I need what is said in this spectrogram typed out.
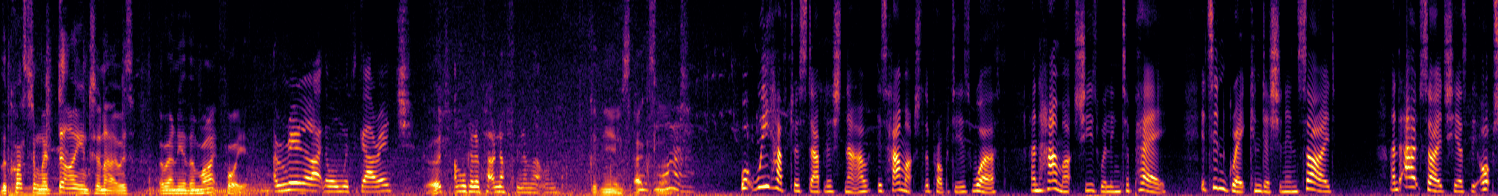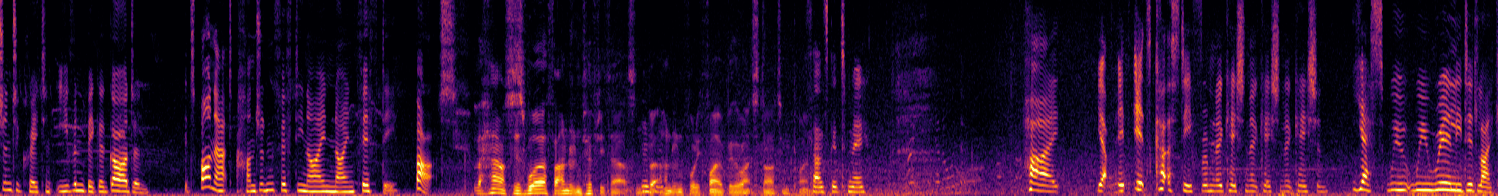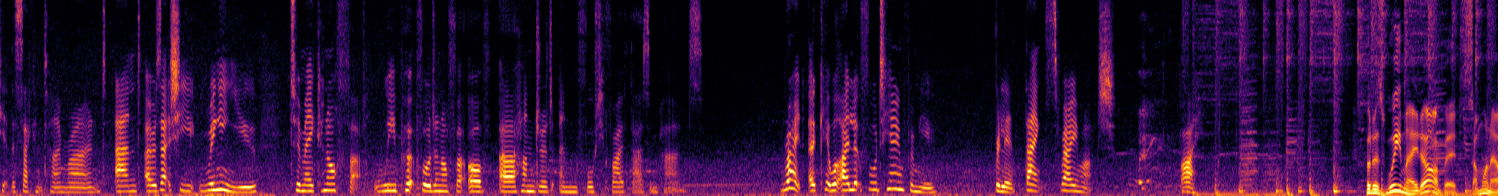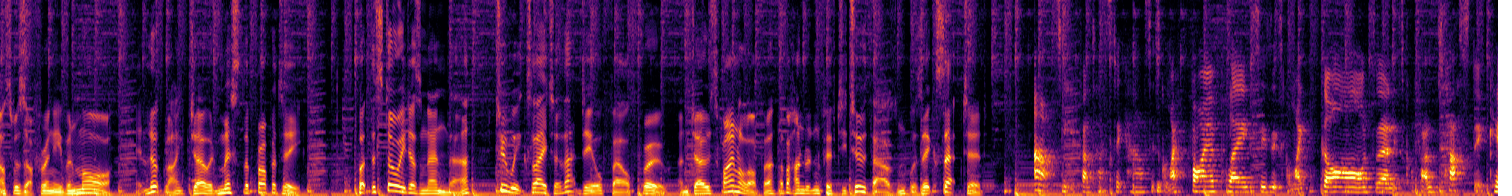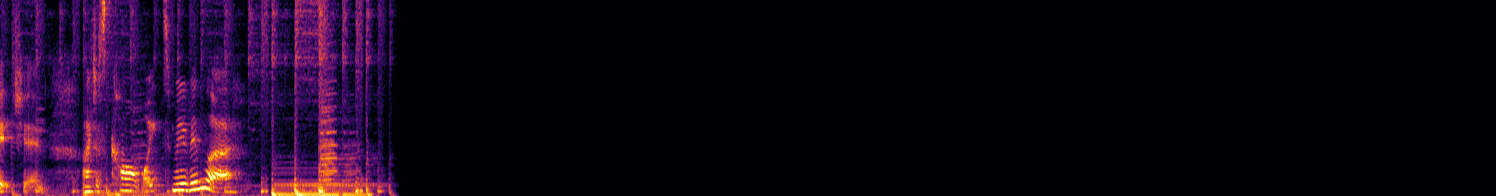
The question we're dying to know is, are any of them right for you? I really like the one with the garage. Good. I'm going to put an offer in on that one. Good news. Excellent. What we have to establish now is how much the property is worth and how much she's willing to pay. It's in great condition inside. And outside she has the option to create an even bigger garden. It's on at 159,950, but The house is worth 150,000, but mhm. 145 would be the right starting point. Sounds good to me. Hi. Yep, it, it's Kirsty from Location, Location, Location. Yes, we, we really did like it the second time round, and I was actually ringing you to make an offer. We put forward an offer of £145,000. Right, okay, well, I look forward to hearing from you. Brilliant, thanks very much. Bye. But as we made our bid, someone else was offering even more. It looked like Joe had missed the property. But the story doesn't end there. Two weeks later, that deal fell through, and Joe's final offer of 152,000 was accepted. absolutely fantastic house. It's got my fireplaces, it's got my garden, it's got a fantastic kitchen. I just can't wait to move in there.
